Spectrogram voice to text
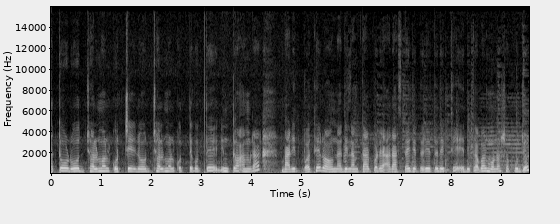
এত রোদ ঝলমল করছে, রোদ ঝলমল করতে করতে কিন্তু আমরা বাড়ির পথে রওনা দিলাম। তারপরে আর রাস্তায় যেতে যেতে দেখছি এদিকে আবার মনসা পুজোর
